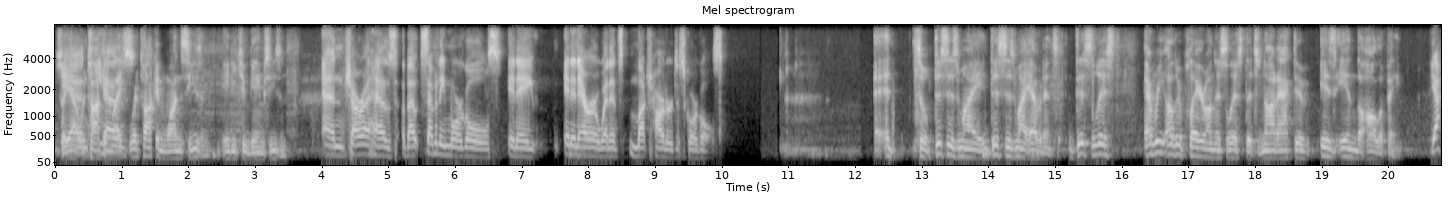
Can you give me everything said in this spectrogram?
So yeah, And we're talking has- like we're talking one season, 82 game season. And Chara has about 70 more goals in a in an era when it's much harder to score goals. And so this is my this is my evidence. This list every other player on this list that's not active is in the Hall of Fame. Yeah.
